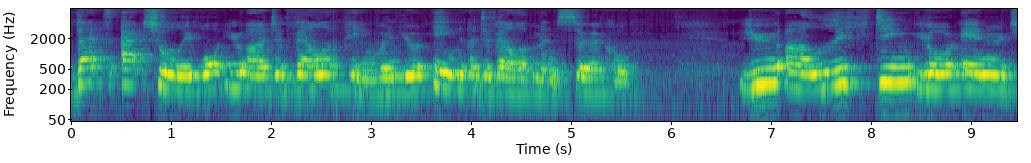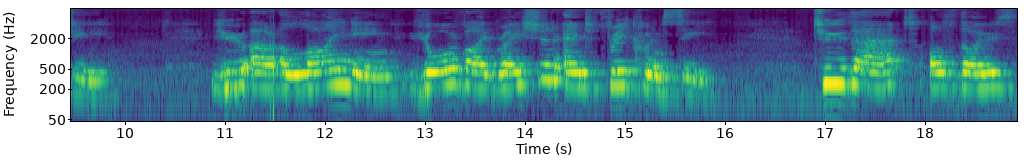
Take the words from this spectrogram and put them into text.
that's actually what you are developing when you're in a development circle. You are lifting your energy. You are aligning your vibration and frequency to that of those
